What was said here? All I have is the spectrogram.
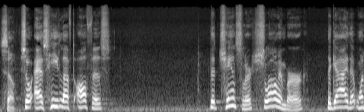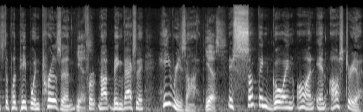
So. So, as he left office, the chancellor, Schallenberg, the guy that wants to put people in prison yes. for not being vaccinated, he resigned. Yes. There's something going on in Austria.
